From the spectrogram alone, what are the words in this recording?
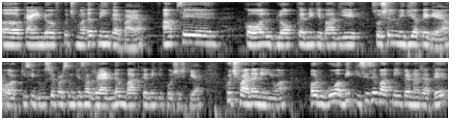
काइंड uh, ऑफ़ kind of, कुछ मदद नहीं कर पाया। आपसे कॉल ब्लॉक करने के बाद ये सोशल मीडिया पे गया और किसी दूसरे पर्सन के साथ रैंडम बात करने की कोशिश किया। कुछ फ़ायदा नहीं हुआ। और वो अभी किसी से बात नहीं करना चाहते।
